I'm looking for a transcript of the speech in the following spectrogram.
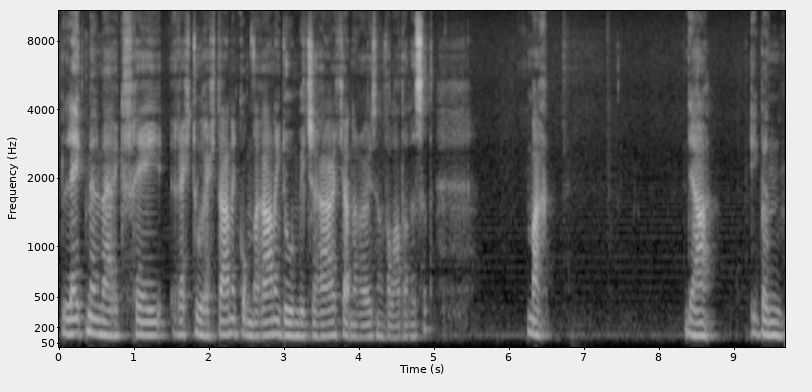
lijkt mijn werk vrij recht toe recht aan. Ik kom daaraan, ik doe een beetje raar, ik ga naar huis en voilà, dat is het. Maar ja, ik ben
